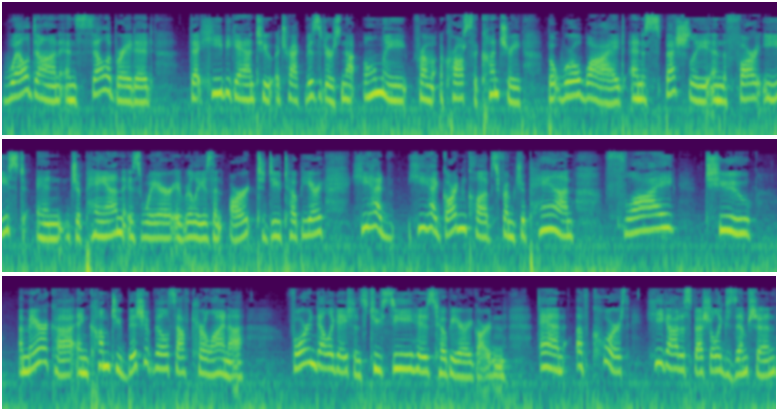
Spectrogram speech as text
well done and celebrated that he began to attract visitors not only from across the country, but worldwide, and especially in the Far East and Japan is where it really is an art to do topiary. He had, he had garden clubs from Japan fly to America and come to Bishopville, South Carolina, foreign delegations to see his topiary garden. And of course, he got a special exemption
